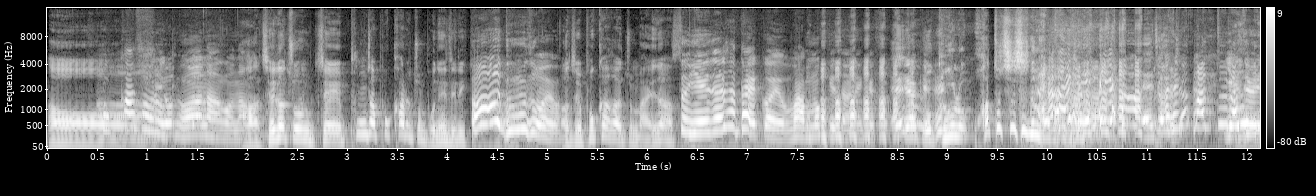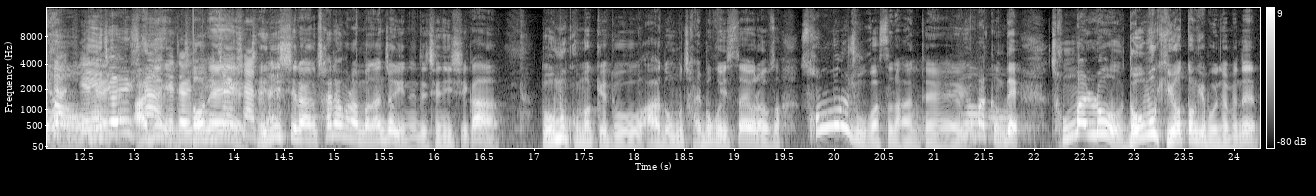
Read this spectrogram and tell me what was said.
어. 포카 서로 교환하거나 아 제가 좀 제 풍자 포카를 좀 보내드릴게요. 아, 너무 좋아요. 어, 제 포카가 좀 많이 또 나왔어요. 예절샷 할 거예요. 밥 먹기 전에 계속 이렇게 어, 그걸로 화투 치시는 거 아니에요? 애절샷? 예절샷 예절샷. 예절샷. 아니 예절- 전에 예절샷. 제니 씨랑 촬영을 한 번 한 적이 있는데 제니 씨가 너무 고맙게도 아 너무 잘 보고 있어요라고 해서 선물을 주고 갔어 나한테. 이만큼. 근데 정말로 너무 귀여웠던 게 뭐냐면은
